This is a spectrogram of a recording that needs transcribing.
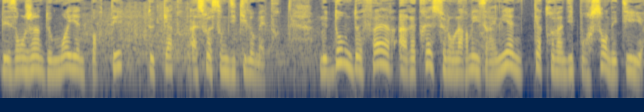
des engins de moyenne portée de 4 à 70 km. Le dôme de fer arrêterait, selon l'armée israélienne, 90% des tirs.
